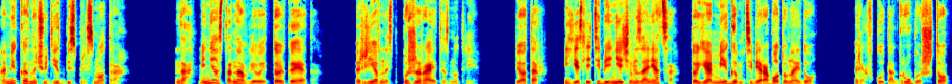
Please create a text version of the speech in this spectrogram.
А Мика начудит без присмотра. Да, меня останавливает только это. Ревность пожирает изнутри. Пётр, если тебе нечем заняться, то я мигом тебе работу найду». Рявкую так грубо, что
